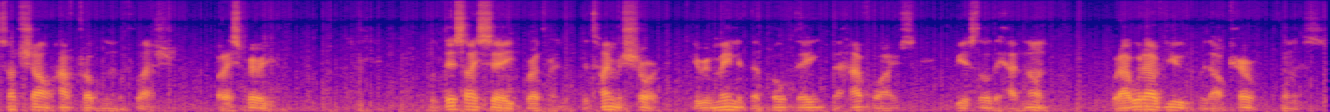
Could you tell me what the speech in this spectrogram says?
such shall have trouble in the flesh, but I spare you. But this I say, brethren, the time is short. It remaineth that both they that have wives be as though they had none. But I would have you without carefulness.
